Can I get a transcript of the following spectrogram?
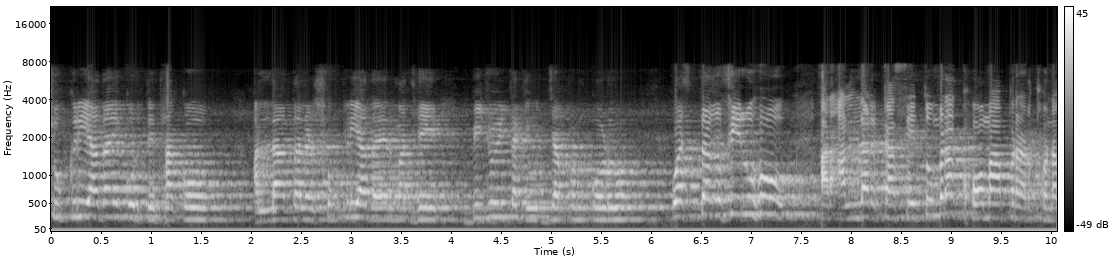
শুক্রিয়া আদায় করতে থাকো। আল্লাহ তালার শুক্রিয়া আদায়ের মাঝে বিজয়টাকে উদযাপন করো। ওয়াস্তাগফিরুহু, আর আল্লাহর কাছে তোমরা ক্ষমা প্রার্থনা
